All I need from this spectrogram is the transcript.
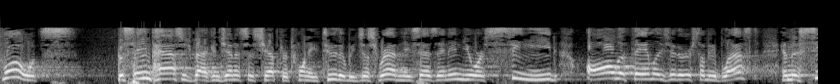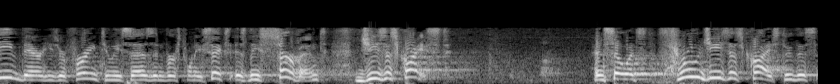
quotes the same passage back in Genesis chapter 22 that we just read, and he says, And in your seed, all the families of the earth shall be blessed. And the seed there he's referring to, he says in verse 26, is the servant, Jesus Christ. And so it's through Jesus Christ, through this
